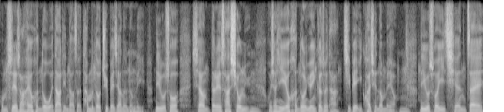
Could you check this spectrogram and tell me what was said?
我们世界上还有很多伟大的领导者，他们都具备这样的能力。例如说，像德蕾莎修女，我相信也有很多人愿意跟随她，即便一块钱都没有。例如说，以前在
